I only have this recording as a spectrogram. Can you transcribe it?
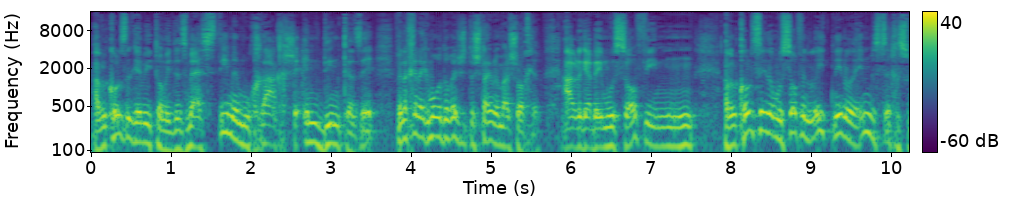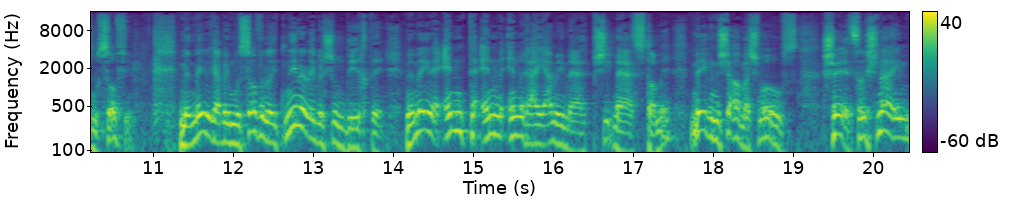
אבל כל זה גבי תומיד, אז מהסתים מוכרח שאין דין כזה, ולכן הגמור דורש את השתיים למשהו אחר. אבל לגבי מוסופים, אבל כל סדר מוסופים לא יתנינו, אין מסכס מוסופים. ממילא לגבי מוסופים לא יתנינו לי בשום דיכטה. ממילא אין, אין, אין ראייה מהסתומה, ממילא נשאר המשמעות שצריך שניים,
